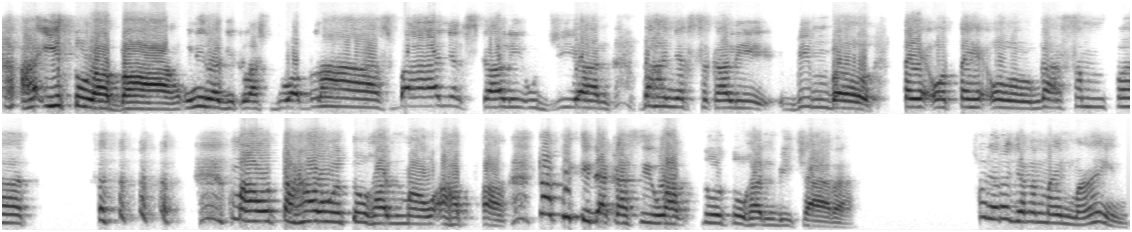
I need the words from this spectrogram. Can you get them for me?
Ah itulah bang, ini lagi kelas 12, banyak sekali ujian, banyak sekali bimbel, TO-TO, nggak sempat. mau tahu Tuhan mau apa, tapi tidak kasih waktu Tuhan bicara. Saudara jangan main-main.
